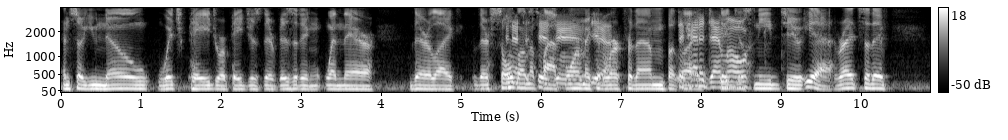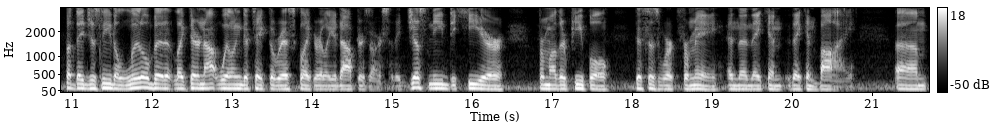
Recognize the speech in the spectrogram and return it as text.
and so you know which page or pages they're visiting when they're they're like they're sold on the decision, platform. It could work for them, but They've like had a demo. they just need to yeah right so they've but they just need a little bit like they're not willing to take the risk like early adopters are so they just need to hear from other people this has worked for me and then they can they can buy um,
